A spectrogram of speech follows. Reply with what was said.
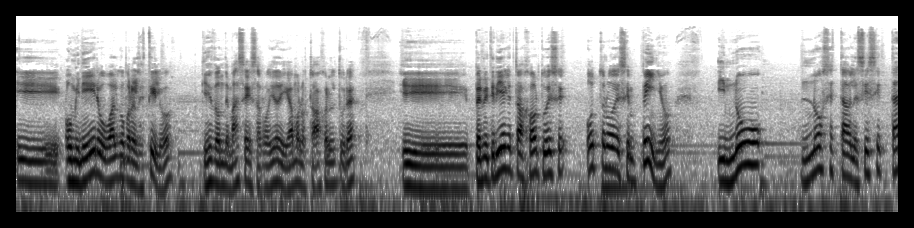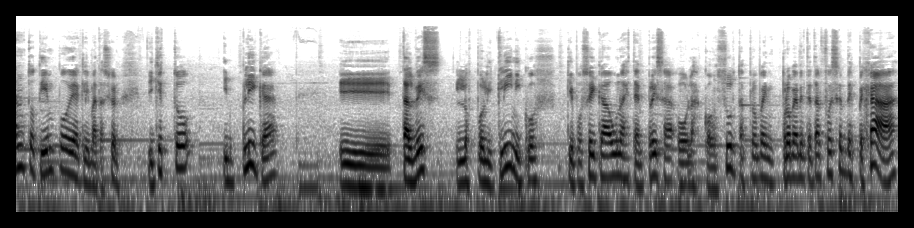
eh, o minero o algo por el estilo, que es donde más se desarrolla, digamos, los trabajos en altura, permitiría que el trabajador tuviese otro desempeño y no, no se estableciese tanto tiempo de aclimatación. Y que esto implica eh, tal vez los policlínicos que posee cada una de estas empresas o las consultas propiamente tal fuesen despejadas,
